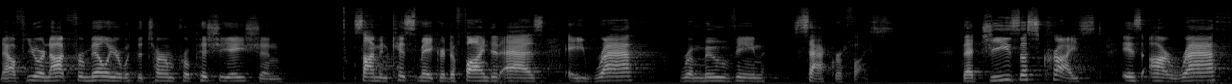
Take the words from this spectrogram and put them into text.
Now, if you are not familiar with the term propitiation, Simon Kistemaker defined it as a wrath removing sacrifice that Jesus Christ is our wrath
